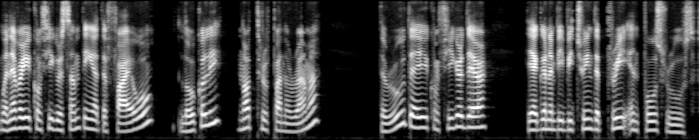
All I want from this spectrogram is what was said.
whenever you configure something at the firewall locally, not through Panorama, the rule that you configure there, they are going to be between the pre and post rules.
